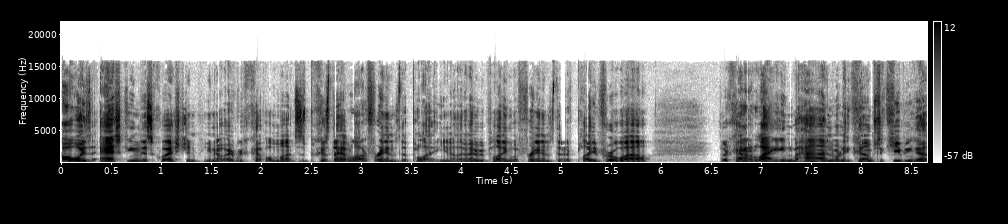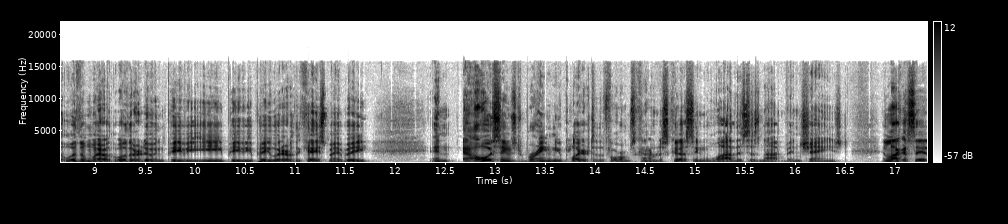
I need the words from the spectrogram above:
always asking this question, you know, every couple months is because they have a lot of friends that play. You know, they may be playing with friends that have played for a while. They're kind of lagging behind when it comes to keeping up with them, whether they're doing PvE, PvP, whatever the case may be and it always seems to bring new players to the forums kind of discussing why this has not been changed. And like I said,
